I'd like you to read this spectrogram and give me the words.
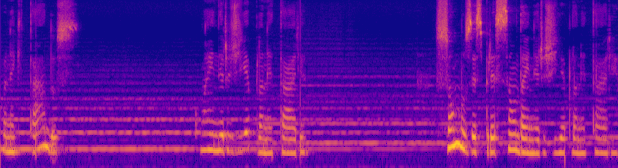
conectados com a energia planetária somos expressão da energia planetária.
